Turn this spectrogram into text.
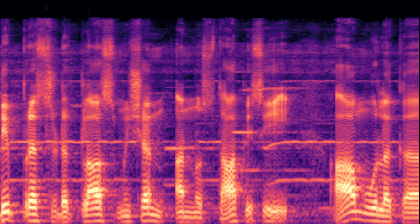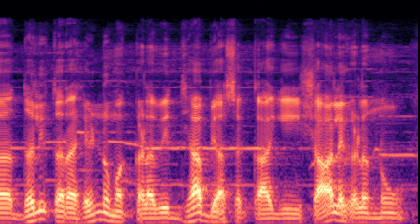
ಡಿಪ್ರೆಸ್ಡ್ ಕ್ಲಾಸ್ ಮಿಷನ್ ಅನ್ನು ಸ್ಥಾಪಿಸಿ ಆ ಮೂಲಕ ದಲಿತರ ಹೆಣ್ಣು ಮಕ್ಕಳ ವಿದ್ಯಾಭ್ಯಾಸಕ್ಕಾಗಿ ಶಾಲೆಗಳನ್ನು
